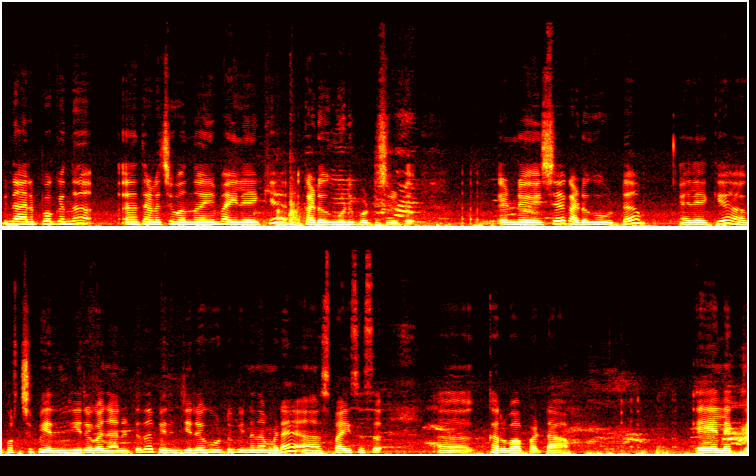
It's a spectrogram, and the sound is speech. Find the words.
പിന്നെ അരപ്പൊക്കെ ഒന്ന് തിളച്ച് വന്നു കഴിയുമ്പോൾ അതിലേക്ക് കടുകും കൂടി പൊട്ടിച്ചിട്ടു. എണ്ണ ഒഴിച്ച് കടുക് ഇട്ട് അതിലേക്ക് കുറച്ച് പെരിഞ്ജീരകം ഞാനിട്ടത്. പെരിഞ്ജീരകം ഇട്ട് പിന്നെ നമ്മുടെ സ്പൈസസ് കറുവാപ്പട്ട ഏലക്ക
